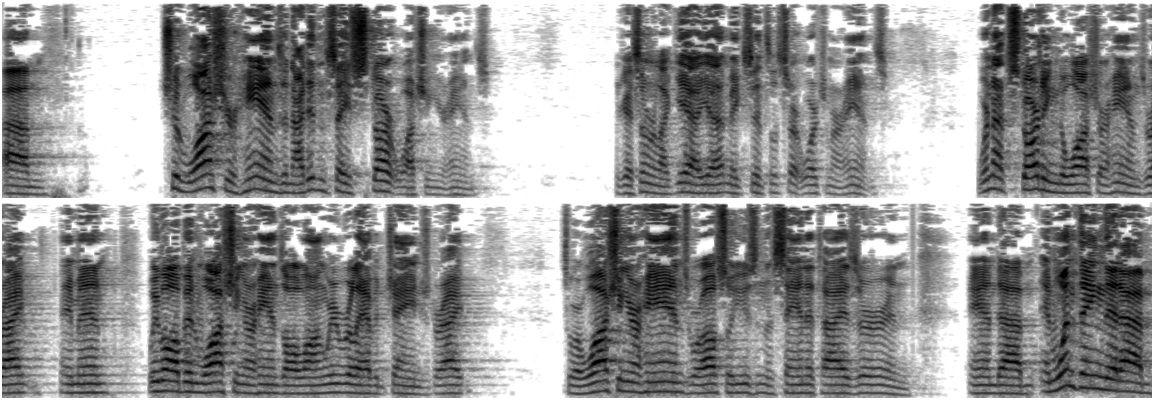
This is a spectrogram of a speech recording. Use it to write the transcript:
um, should wash your hands. And I didn't say start washing your hands. Okay, some are like, yeah, yeah, that makes sense. Let's start washing our hands. We're not starting to wash our hands, right? Amen. We've all been washing our hands all along. We really haven't changed, right? So we're washing our hands. We're also using the sanitizer and and um, and one thing that um,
